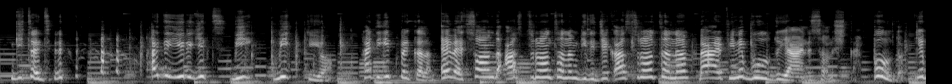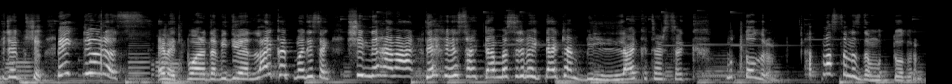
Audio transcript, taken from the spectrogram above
Git hadi. Hadi yürü git. Bir vik diyor. Hadi git bakalım. Evet sonunda astronot hanım gidecek. Astronot hanım Berfin'i buldu yani sonuçta. Buldu. Yapacak bir şey yok. Bekliyoruz. Evet bu arada videoya like atmadıysak şimdi hemen Defne'nin saklanmasını beklerken bir like atarsak mutlu olurum. Atmazsanız da mutlu olurum.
